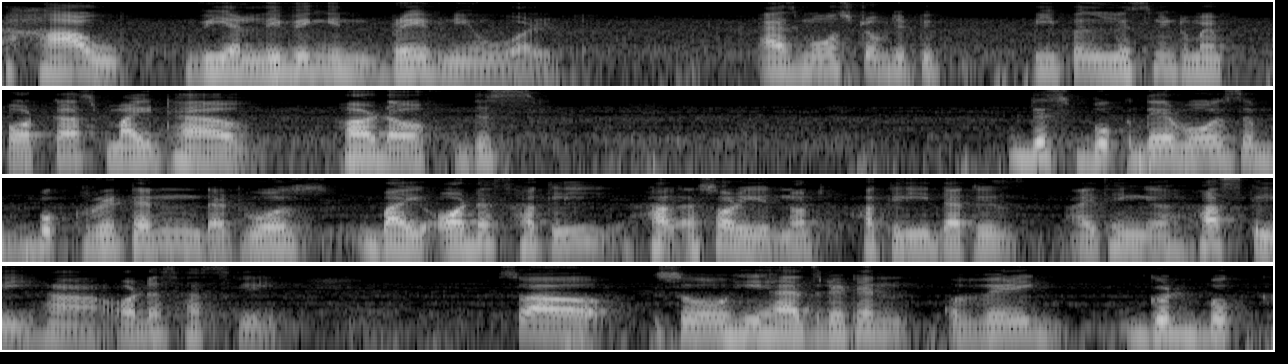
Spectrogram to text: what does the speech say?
how we are living in brave new world as most of the pe- people listening to my podcast might have heard of this this book there was a book written that was by Aldous Huxley Hu- sorry not Huxley that is I think uh, Huxley huh Aldous Huxley so uh, so he has written a very good book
